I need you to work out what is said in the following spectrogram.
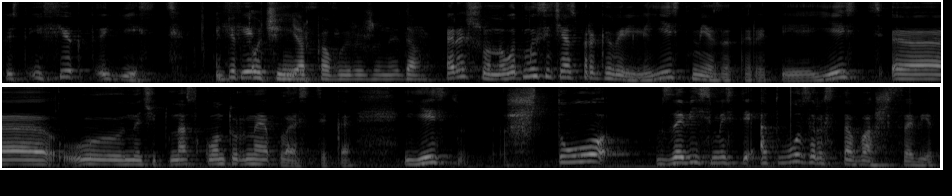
То есть эффект есть. эффект очень есть. ярко выраженный, да. Хорошо, но вот мы сейчас проговорили, есть мезотерапия, есть, э, значит, у нас контурная пластика, есть что в зависимости от возраста ваш совет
